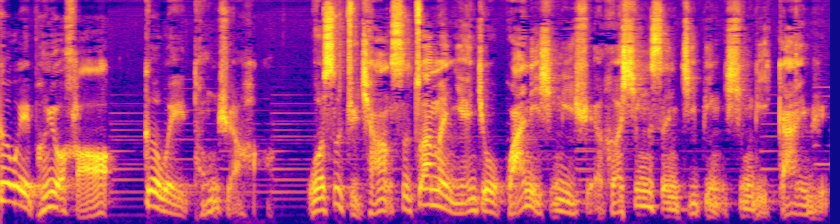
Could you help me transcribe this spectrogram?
各位朋友好，各位同学好，我是举强，是专门研究管理心理学和新生疾病心理干预的。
